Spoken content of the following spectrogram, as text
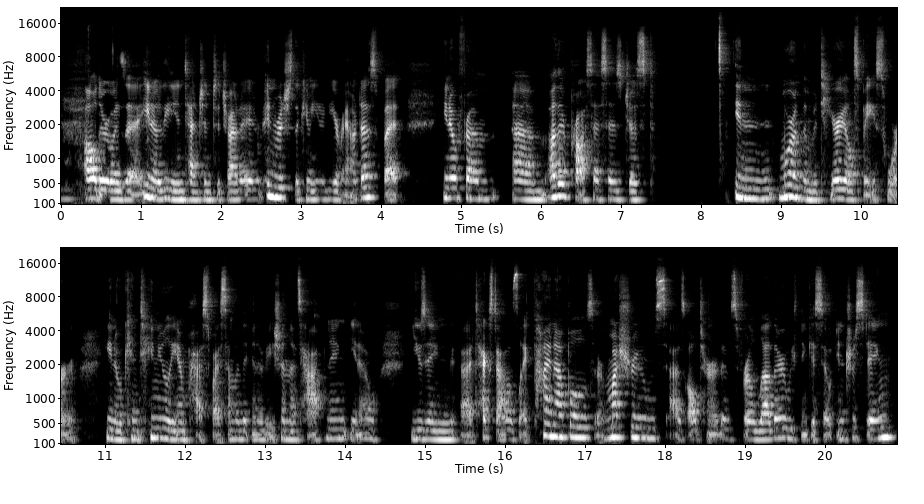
mm-hmm. alder was a you know the intention to try to enrich the community around us. But you know from um, other processes just in more of the material space we're you know continually impressed by some of the innovation that's happening you know using uh, textiles like pineapples or mushrooms as alternatives for leather we think is so interesting.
